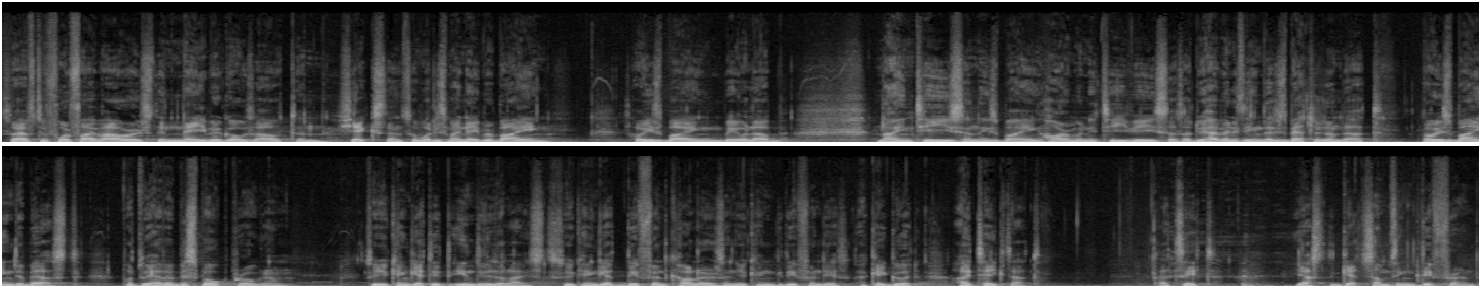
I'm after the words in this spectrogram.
So after four or five hours, the neighbor goes out and checks them. So what is my neighbor buying? So he's buying Beolab 90s and he's buying Harmony TVs. I said, do you have anything that is better than that? No, he's buying the best, but we have a bespoke program. So you can get it individualized. So you can get different colors and you can get different this. Okay, good. I take that. That's it. Just get something different.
